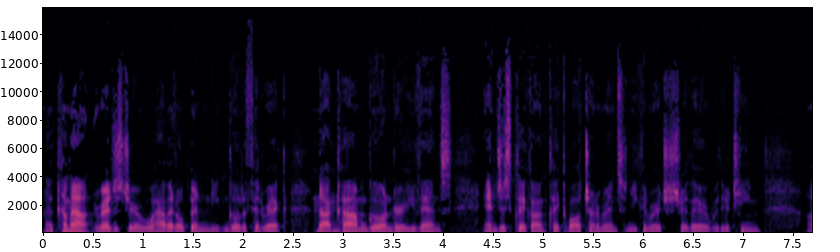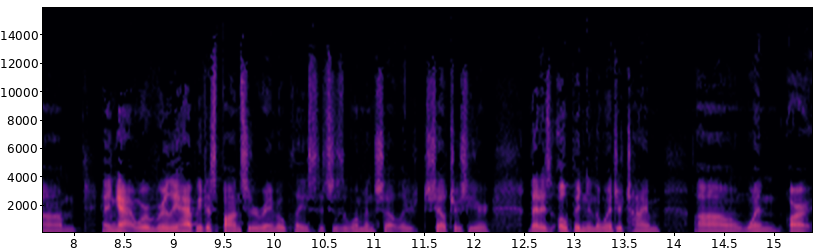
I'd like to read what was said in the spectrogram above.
uh, come out and register we'll have it open you can go to fitrec.com go under events and just click on kickball tournaments and you can register there with your team um, and yeah, we're really happy to sponsor Rainbow Place, which is a women's shelter, shelters here that is open in the wintertime. Uh, when, or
